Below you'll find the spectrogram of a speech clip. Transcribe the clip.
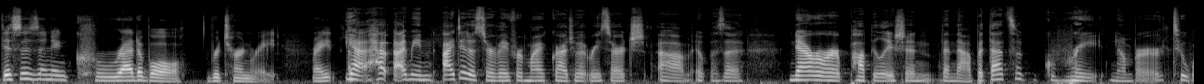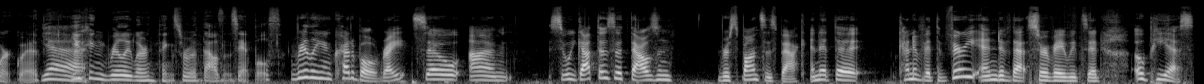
this is an incredible return rate, right? Yeah, ha- I mean, I did a survey for my graduate research. Um, it was a narrower population than that, but that's a great number to work with. Yeah. you can really learn things from a thousand samples. really incredible, right? So, um, so we got those a thousand responses back, and at the kind of at the very end of that survey, we said, "Oh, P.S.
